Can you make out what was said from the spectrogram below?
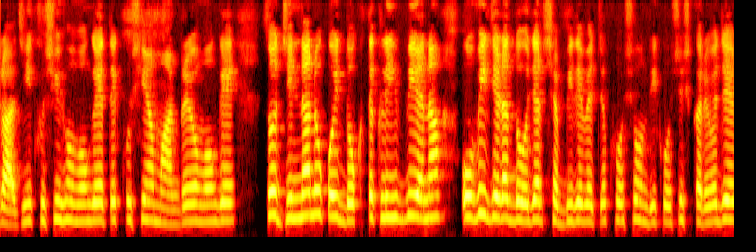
ਰਾਜੀ ਖੁਸ਼ੀ ਹੋਵੋਗੇ ਤੇ ਖੁਸ਼ੀਆਂ ਮਾਣ ਰਹੇ ਹੋਵੋਗੇ। ਸੋ ਜਿਨ੍ਹਾਂ ਨੂੰ ਕੋਈ ਦੁੱਖ ਤਕਲੀਫ ਵੀ ਹੈ ਨਾ, ਉਹ ਵੀ ਜਿਹੜਾ 2026 ਦੇ ਵਿੱਚ ਖੁਸ਼ ਹੋਣ ਦੀ ਕੋਸ਼ਿਸ਼ ਕਰਿਓ ਜੇ।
